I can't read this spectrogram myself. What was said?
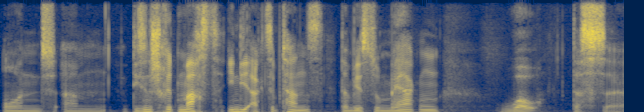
und ähm, diesen Schritt machst in die Akzeptanz, dann wirst du merken, wow, das, äh,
